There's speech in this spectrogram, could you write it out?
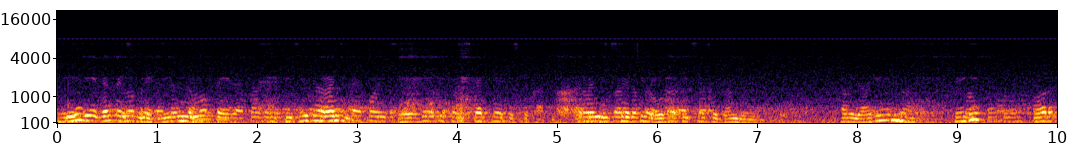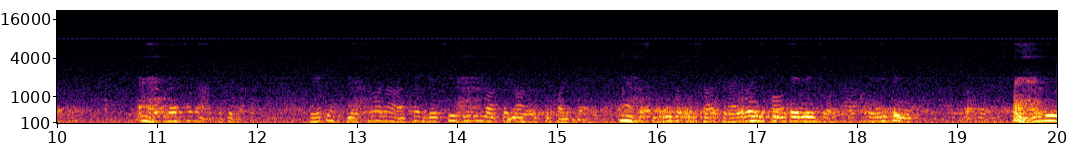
रहेगा ये गंदा मत रहेगा गंदा मत रहेगा क्रंच पे पॉइंट और ठीक है नेक्स्ट वाला आकर जैसी दूरी मारते ना सबको पंच साथ क्रंच की पहले जो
